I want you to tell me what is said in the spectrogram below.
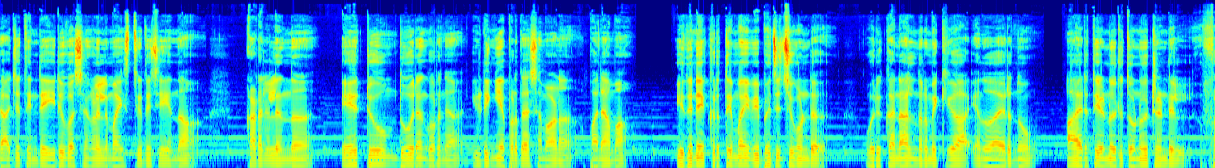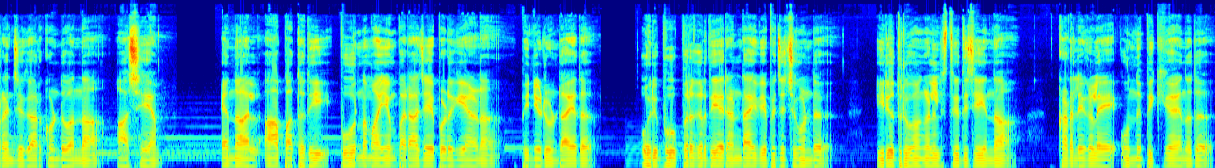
രാജ്യത്തിന്റെ ഇരുവശങ്ങളിലുമായി സ്ഥിതി ചെയ്യുന്ന കടലിൽ നിന്ന് ഏറ്റവും ദൂരം കുറഞ്ഞ ഇടുങ്ങിയ പ്രദേശമാണ് പനാമ. ഇതിനെ കൃത്യമായി വിഭജിച്ചുകൊണ്ട് ഒരു കനാൽ നിർമ്മിക്കുക എന്നതായിരുന്നു ആയിരത്തി എണ്ണൂറ്റി തൊണ്ണൂറ്റിരണ്ടിൽ ഫ്രഞ്ചുകാർ കൊണ്ടുവന്ന ആശയം. എന്നാൽ ആ പദ്ധതി പൂർണമായും പരാജയപ്പെടുകയാണ് പിന്നീടുണ്ടായത്. ഒരു ഭൂപ്രകൃതിയെ രണ്ടായി വിഭജിച്ചുകൊണ്ട് ഇരുധ്രുവങ്ങളിൽ സ്ഥിതി ചെയ്യുന്ന കടലുകളെ ഒന്നിപ്പിക്കുക എന്നത്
